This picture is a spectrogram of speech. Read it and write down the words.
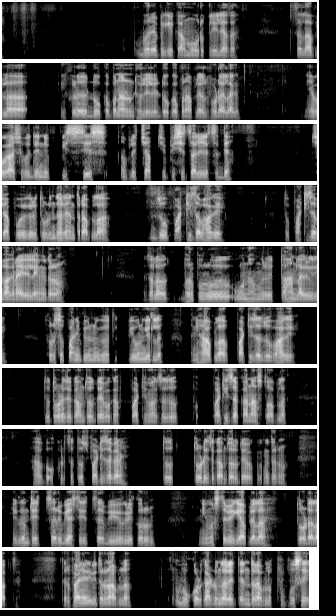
बऱ्यापैकी काम उरकलेले आता. चला आपला इकडं डोकं पण आणून ठेवलेलं आहे डोकं पण आपल्याला फोडायला लागेल. हे बघा अशा पद्धतीने पीसेस आपले चापचे पीसेस चाललेले आहेत सध्या. चाप वगैरे तोडून झाल्यानंतर आपला जो पाठीचा भाग आहे तो पाठीचा भाग राहिलेला आहे मित्रांनो. त्याला भरपूर उन्हामुळे तहान लागली होती. थोडंसं पाणी पिऊन घेत पिऊन घेतलं आणि हा आपला पाठीचा जो भाग आहे तो तोडायचं काम चालतो आहे बघा. पाठीमागचा जो प- पाठीचा काना असतो आपला हा बोकडचा तोच पाठीचा कान आहे. तो तोडायचं काम चालू आहे बघा मित्रांनो. एकदम ते चरबी असते ती चरबी वेगळी करून आणि मस्तपैकी आपल्याला तोडावं लागतं. तर फायनली मित्रांनो आपलं बोकड काढून झालं त्यानंतर आपलं फुफ्फुस आहे.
